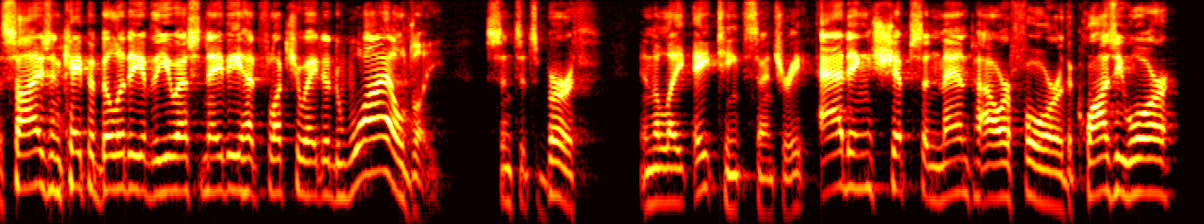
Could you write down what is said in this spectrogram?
The size and capability of the U.S. Navy had fluctuated wildly since its birth in the late 18th century, adding ships and manpower for the Quasi War,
